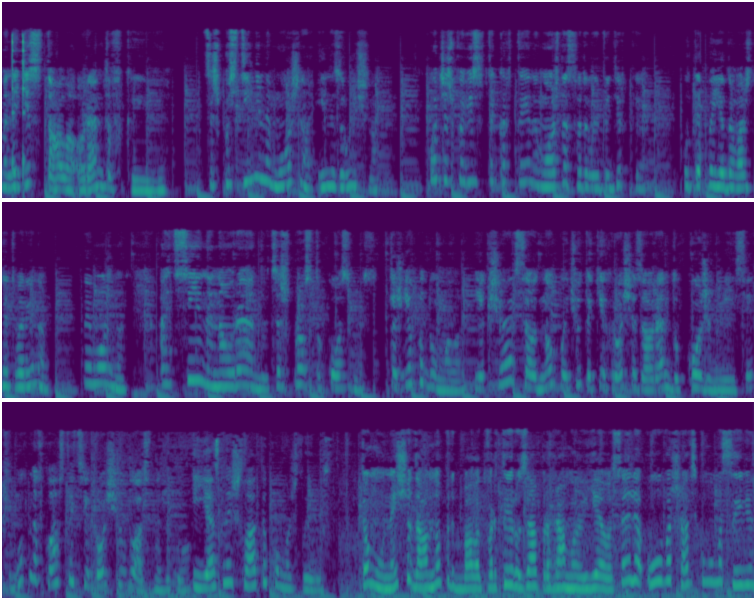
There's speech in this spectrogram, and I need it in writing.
Мене дістала оренда в Києві. Це ж постійно не можна і незручно. Хочеш повісити картини, можна сверлити дірки. У тебе є домашня тварина? Не можна. А ціни на оренду це ж просто космос. Тож я подумала, якщо я все одно плачу такі гроші за оренду кожен місяць, чому б не вкласти ці гроші у власне житло? І я знайшла таку можливість. Тому нещодавно придбала квартиру за програмою Є оселя у Варшавському масиві.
